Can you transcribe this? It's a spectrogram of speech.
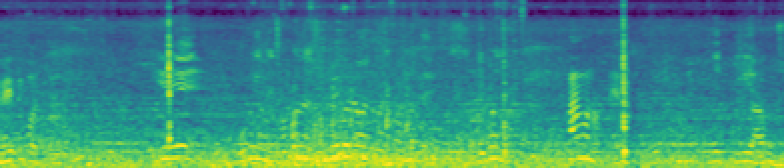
왜 죽었어? 이게 모르겠네. 저번에 정밀 걸려가지고 말씀하셨는데 이번에도 빵은 어때요? 이, 이 아버지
